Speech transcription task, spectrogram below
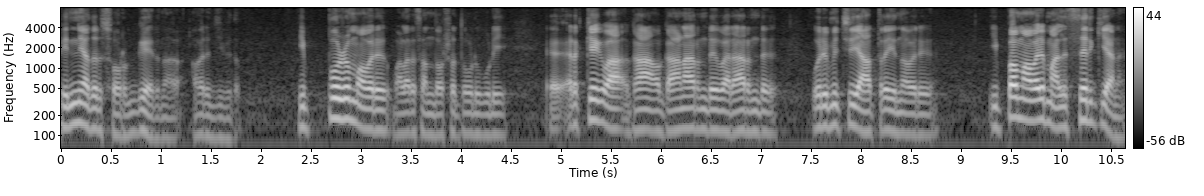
പിന്നെ അതൊരു സ്വർഗമായിരുന്നു അവരുടെ ജീവിതം. ഇപ്പോഴും അവർ വളരെ സന്തോഷത്തോടു കൂടി ഇടയ്ക്ക് കാണാറുണ്ട് വരാറുണ്ട് ഒരുമിച്ച് യാത്ര ചെയ്യുന്നവർ. ഇപ്പം അവർ മത്സരിക്കുകയാണ്.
